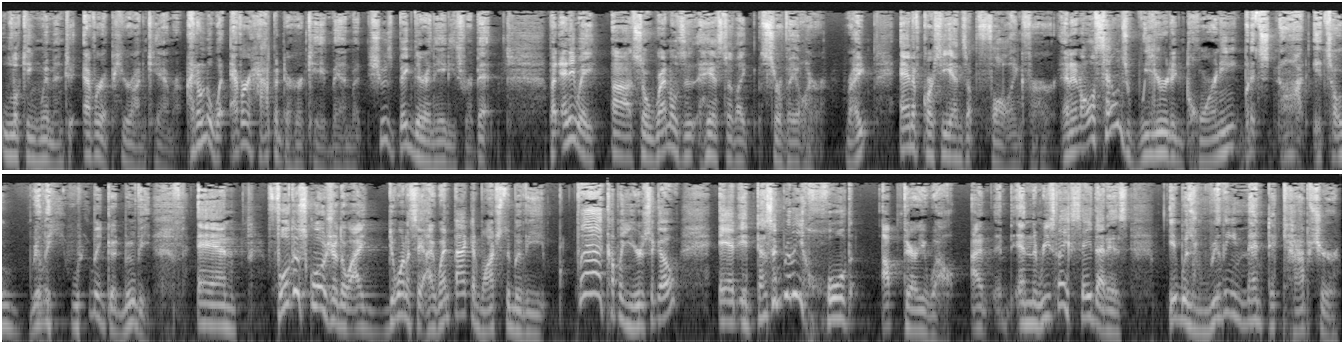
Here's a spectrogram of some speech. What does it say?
looking women to ever appear on camera. I don't know whatever happened to her caveman, but she was big there in the 80s for a bit. But anyway, uh, so Reynolds has to like surveil her, right? And of course, he ends up falling for her. And it all sounds weird and corny, but it's not. It's a really, really good movie. And full disclosure, though, I do want to say I went back and watched the movie eh, a couple years ago, and it doesn't really hold up very well. I, and the reason I say that is it was really meant to capture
